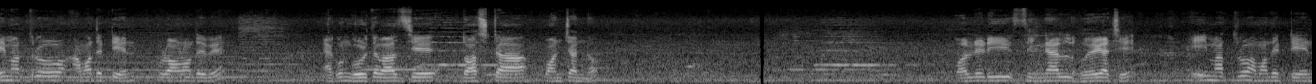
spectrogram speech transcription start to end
এইমাত্র আমাদের ট্রেন রওনা দেবে। এখন ঘড়িতে বাজছে দশটা পঞ্চান্ন। অলরেডি সিগন্যাল হয়ে গেছে। এইমাত্র আমাদের ট্রেন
